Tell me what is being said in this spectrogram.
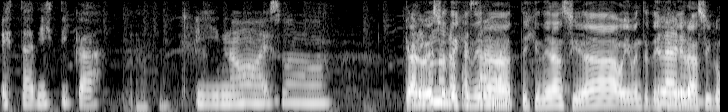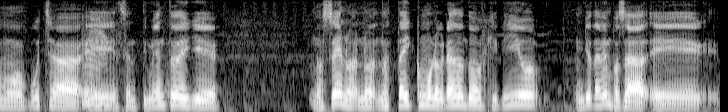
estadística. Y no, eso. Claro, eso te genera, te genera ansiedad, obviamente te Claro. genera así como, pucha, eh, Mm. el sentimiento de que, no sé, no, no, no estáis como logrando tu objetivo. Yo también, pues, o sea, eh,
